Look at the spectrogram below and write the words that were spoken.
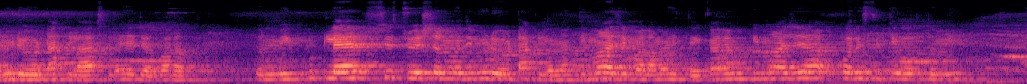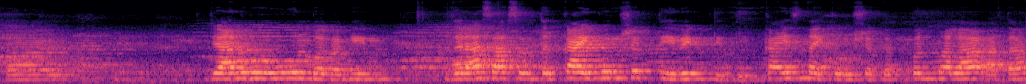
व्हिडिओ टाकला असला ह्याच्या घरात पण मी कुठल्या सिच्युएशनमध्ये व्हिडिओ टाकला ना ती माझी मला माहिती आहे. कारण की माझ्या परिस्थितीवर तुम्ही जे जे अनुभवून बघा की जर असं असेल तर काय करू शकते व्यक्ती ती? काहीच नाही करू शकत. पण मला आता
